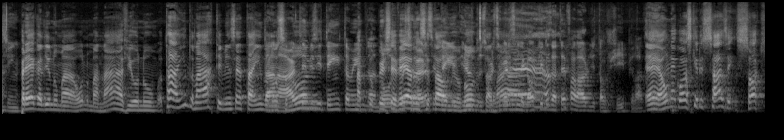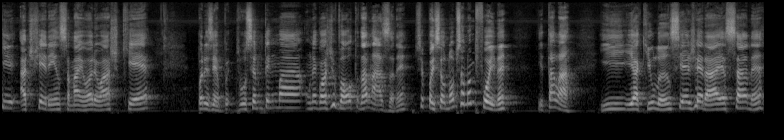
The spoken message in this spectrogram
Sim. Prega ali numa, ou numa nave, ou no. Tá indo na Artemis, né? Tá indo Tá o na nosso Artemis nome. e tem também... Na- no Perseverance tá, o tem- meu e nome tá lá. É legal que É. eles até falaram de tal chip lá. É, é um negócio que eles fazem, só que a diferença maior, eu acho que é, por exemplo, você não tem uma, um negócio de volta da NASA, né? Você põe seu nome, seu nome foi, né? E tá lá. E, e aqui o lance é gerar essa, né?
